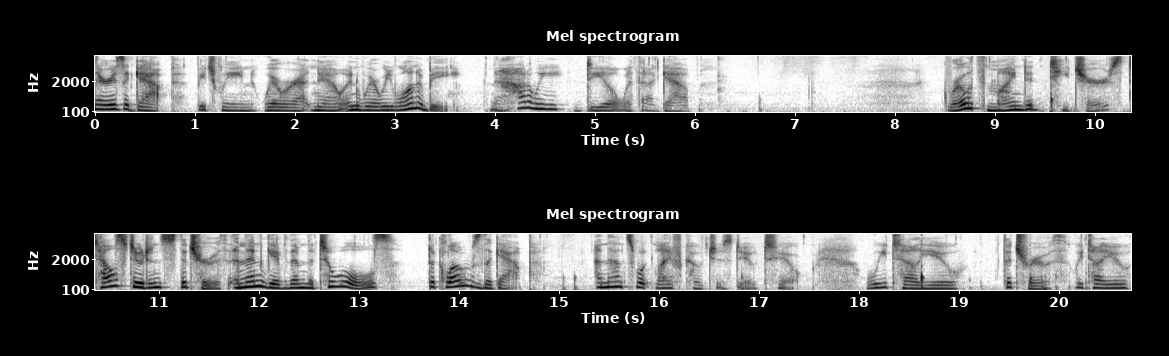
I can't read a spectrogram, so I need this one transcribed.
there is a gap between where we're at now and where we want to be. Now, how do we deal with that gap? Growth minded teachers tell students the truth and then give them the tools to close the gap. And that's what life coaches do too. We tell you the truth, we tell you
